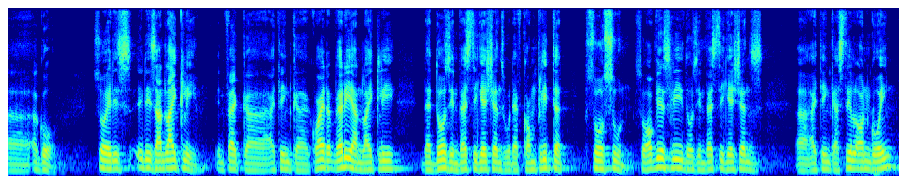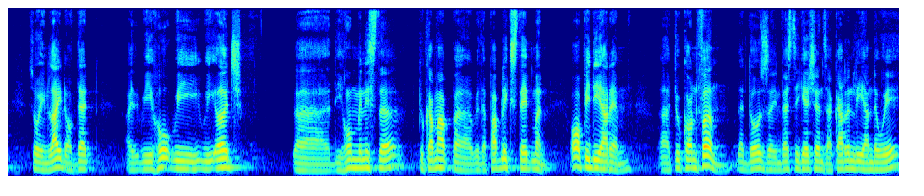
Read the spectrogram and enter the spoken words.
uh, ago. So it is, it is unlikely, in fact, uh, I think uh, quite a, very unlikely that those investigations would have completed so soon. So obviously, those investigations, I think, are still ongoing. So in light of that, I, we hope we we urge uh, the Home Minister to come up uh, with a public statement or PDRM uh, to confirm that those investigations are currently underway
